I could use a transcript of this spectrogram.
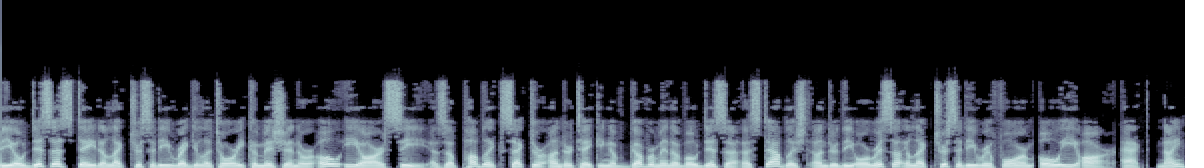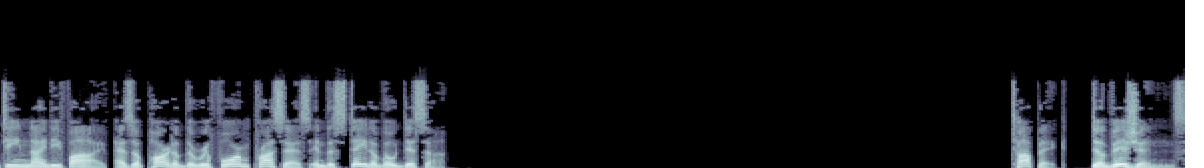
The Odisha State Electricity Regulatory Commission or OERC is a public sector undertaking of Government of Odisha established under the Orissa Electricity Reform Act, 1995, as a part of the reform process in the state of Odisha. Divisions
